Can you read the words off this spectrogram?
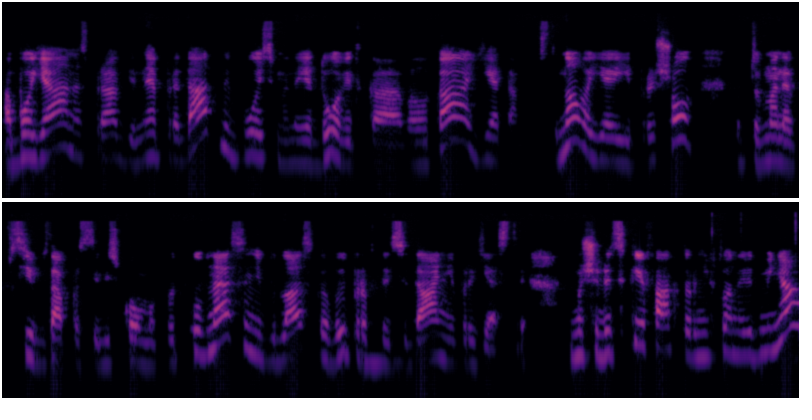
Або я насправді не придатний, бо ось в мене є довідка ВЛК, є там постанова, я її пройшов. Тобто, в мене всі записи військовому квитку внесені. Будь ласка, виправте ці дані в реєстрі. Тому що людський фактор ніхто не відміняв.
